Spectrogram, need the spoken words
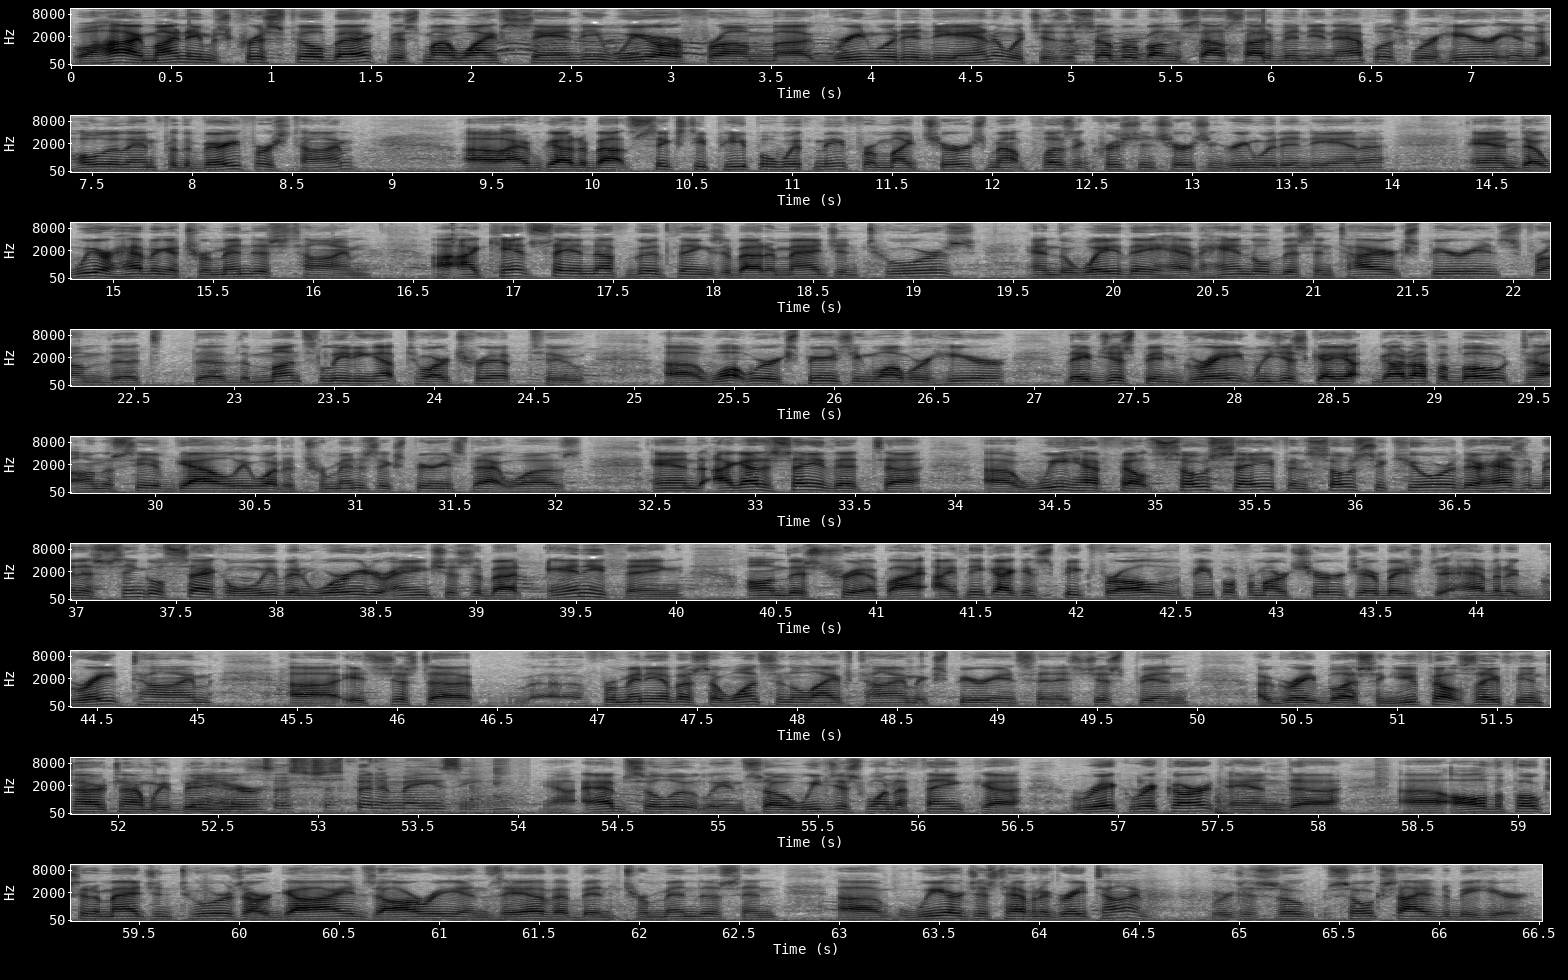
Well, hi, my name is Chris Philbeck. This is my wife, Sandy. We are from uh, Greenwood, Indiana, which is a suburb on the south side of Indianapolis. We're here in the Holy Land for the very first time. Uh, I've got about 60 people with me from my church, Mount Pleasant Christian Church in Greenwood, Indiana, and uh, we are having a tremendous time. I, I can't say enough good things about Imagine Tours and the way they have handled this entire experience from the, the, the months leading up to our trip to uh, what we're experiencing while we're here. They've just been great. We just got, got off a boat uh, on the Sea of Galilee. What a tremendous experience that was. And I got to say that uh, uh, we have felt so safe and so secure. There hasn't been a single second when we've been worried or anxious about anything on this trip. I, I think I can speak for all of the people from our church. Everybody's having a great time. Uh, it's just a, uh, for many of us, a once in a lifetime experience, and it's just been a great blessing. You felt safe the entire time we've been yes, here? it's just been amazing. Yeah, absolutely. And so we just want to thank uh, Rick Rickart and uh, uh, all the folks at Imagine Tours, our guides, Ari and Zev have been tremendous, and uh, we are just having a great time. We're just so, so excited to be here.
